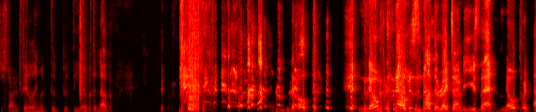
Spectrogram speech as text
just started fiddling with the with the uh, with the nub. nope. nope. That was not the right time to use that. Nope.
